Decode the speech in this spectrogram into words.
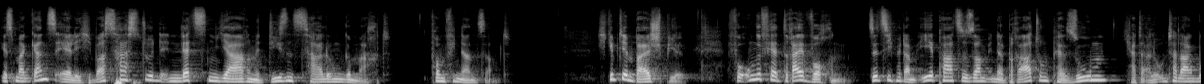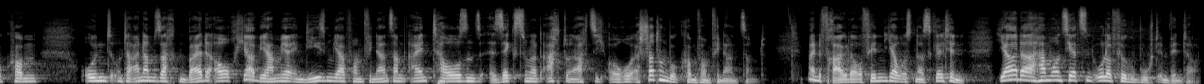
Jetzt mal ganz ehrlich, was hast du in den letzten Jahren mit diesen Zahlungen gemacht vom Finanzamt? Ich gebe dir ein Beispiel. Vor ungefähr drei Wochen sitze ich mit einem Ehepaar zusammen in der Beratung per Zoom. Ich hatte alle Unterlagen bekommen und unter anderem sagten beide auch, ja, wir haben ja in diesem Jahr vom Finanzamt 1688 Euro Erstattung bekommen vom Finanzamt. Meine Frage daraufhin, ja, wo ist denn das Geld hin? Ja, da haben wir uns jetzt einen Urlaub für gebucht im Winter.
